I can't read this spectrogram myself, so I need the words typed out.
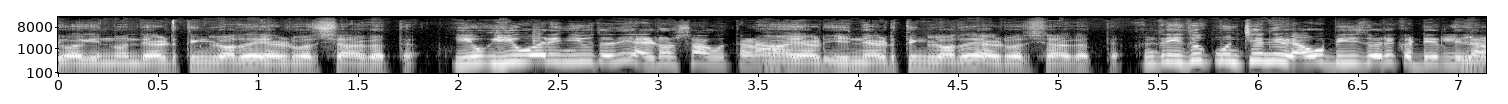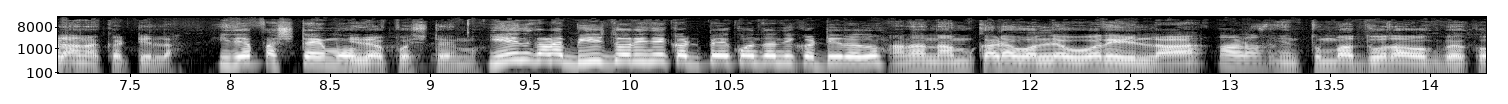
ಇವಾಗ ಇನ್ನೊಂದು ಎರಡು ತಿಂಗಳು ಹೋದ್ರೆ ಎರಡು ವರ್ಷ ಆಗುತ್ತೆ. ಈ ಈ ಓರಿ ನೀವು ತಂದು ಎರಡು ವರ್ಷ ಆಗುತ್ತೆ ಅಣ್ಣ? ಎರಡು ಇನ್ನೆರಡು ತಿಂಗಳು ಹೋದ್ರೆ ಎರಡು ವರ್ಷ ಆಗುತ್ತೆ. ಅಂದ್ರೆ ಇದಕ್ಕೆ ಮುಂಚೆ ನೀವು ಯಾವ ಬೀಜದೋರಿ ಕಟ್ಟಿರ್ಲಿಲ್ಲ ಇಲ್ಲ ಅಣ್ಣ? ಕಟ್ಟಿಲ್ಲ. ಇದೇ ಫಸ್ಟ್ ಟೈಮ್ ಇದೇ ಫಸ್ಟ್ ಟೈಮ್ ಏನ್ ಕಣ ಬೀಜದೋರಿನೇ ಕಟ್ಟಬೇಕು ಅಂತ ನೀವು ಕಟ್ಟಿರೋದು? ಅಣ್ಣ ನಮ್ಮ ಕಡೆ ಒಳ್ಳೆ ಓರಿ ಇಲ್ಲ. ಅಣ್ಣ. ಇನ್ನು ತುಂಬಾ ದೂರ ಹೋಗ್ಬೇಕು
